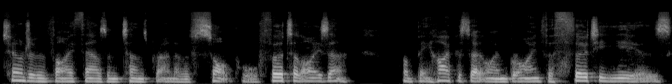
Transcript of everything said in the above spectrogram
205,000 tons per annum of SOP or fertilizer, pumping hypersaline brine for 30 years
